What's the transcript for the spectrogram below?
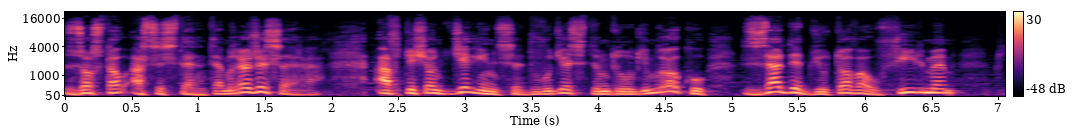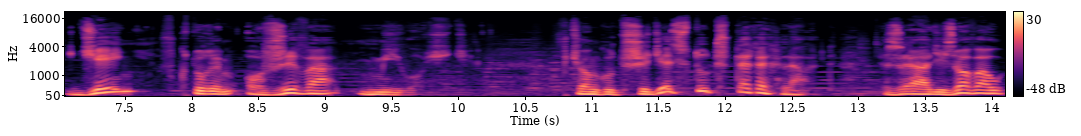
został asystentem reżysera, a w 1922 roku zadebiutował filmem Dzień, w którym ożywa miłość. W ciągu 34 lat zrealizował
